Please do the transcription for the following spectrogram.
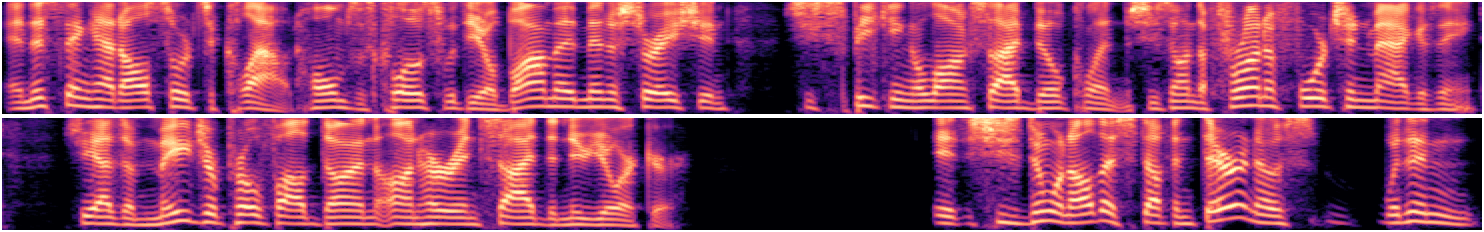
And this thing had all sorts of clout. Holmes is close with the Obama administration. She's speaking alongside Bill Clinton. She's on the front of Fortune magazine. She has a major profile done on her inside the New Yorker. It, she's doing all this stuff, and Theranos, within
